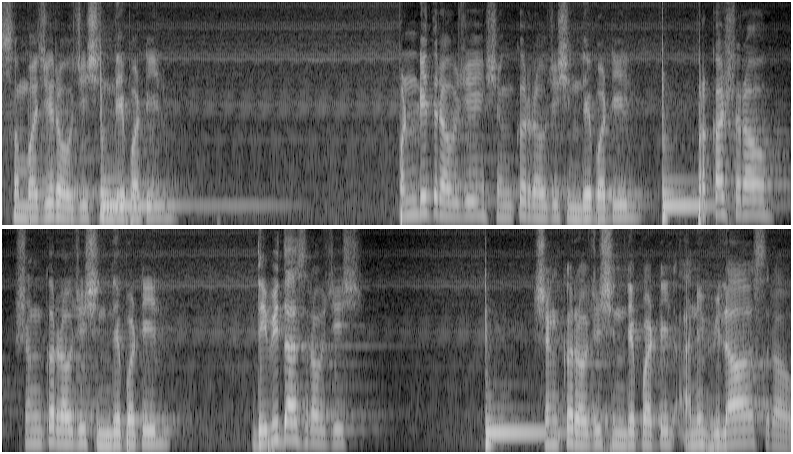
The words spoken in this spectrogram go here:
संभाजीरावजी शिंदे पाटील पंडितरावजी शंकररावजी शिंदे पाटील प्रकाशराव शंकररावजी शिंदे पाटील देवीदासरावजी शंकररावजी शिंदे पाटील आणि विलासराव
